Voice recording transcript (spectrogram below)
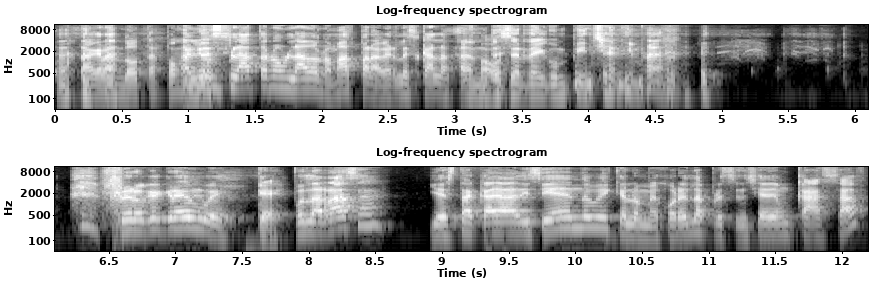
Está grandota. Póngale Han un plátano a un lado nomás para ver la escala, por Han favor. de ser de algún pinche animal. ¿Pero qué creen, güey? ¿Qué? Pues la raza ya está acá diciendo, güey, que lo mejor es la presencia de un Kazaf,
